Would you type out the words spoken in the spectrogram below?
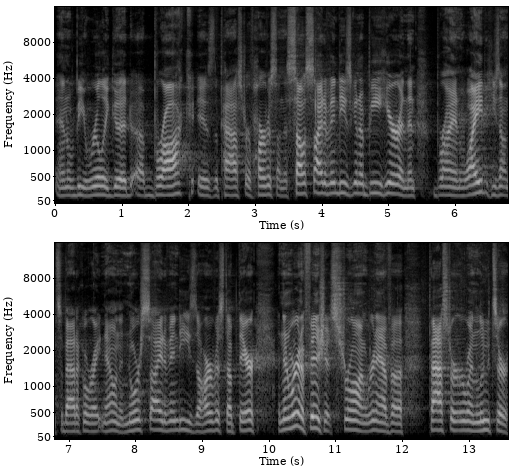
and it'll be really good. Uh, Brock is the pastor of Harvest on the south side of Indy, is going to be here, and then Brian White, he's on sabbatical right now on the north side of Indy, he's the Harvest up there, and then we're going to finish it strong. We're going to have uh, Pastor Erwin Lutzer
